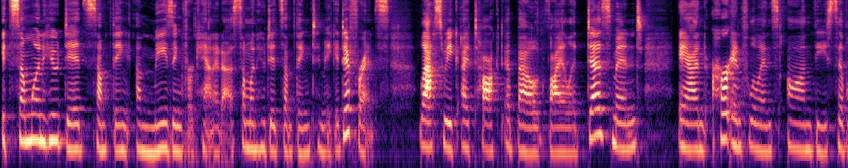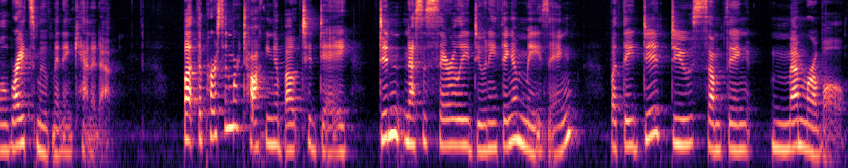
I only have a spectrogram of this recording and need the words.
it's someone who did something amazing for Canada, someone who did something to make a difference. Last week, I talked about Viola Desmond and her influence on the civil rights movement in Canada. But the person we're talking about today didn't necessarily do anything amazing, but they did do something memorable.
